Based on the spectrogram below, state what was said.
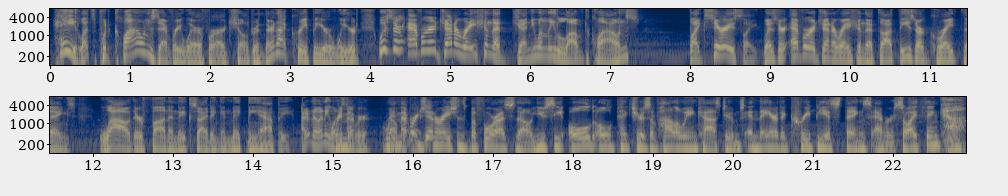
hey, let's put clowns everywhere for our children. They're not creepy or weird. Was there ever a generation that genuinely loved clowns? Like, seriously, was there ever a generation that thought these are great things? Wow, they're fun and exciting and make me happy. I don't know anyone remember, who's ever remember generations before us though. You see old old pictures of Halloween costumes, and they are the creepiest things ever. So I think yeah.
